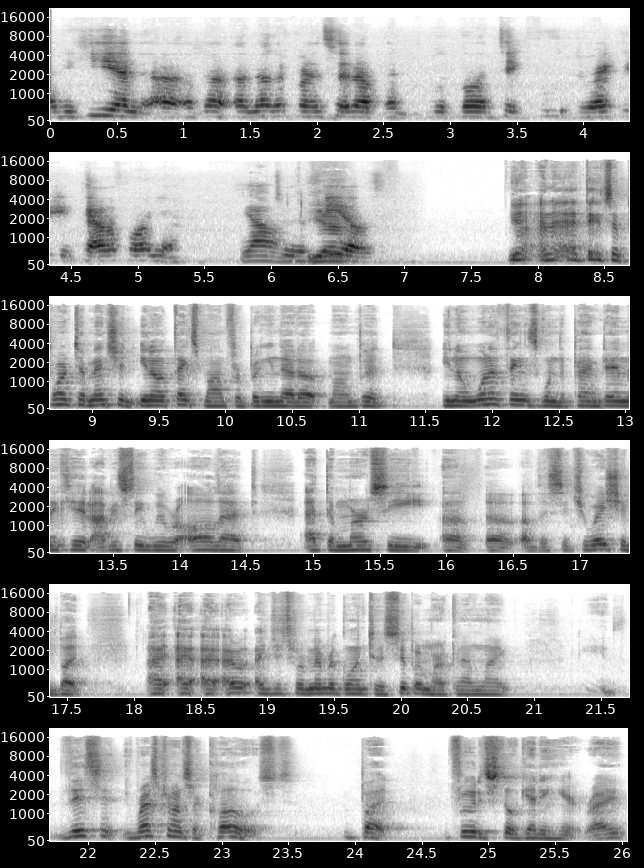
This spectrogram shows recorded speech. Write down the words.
I mean, he and uh, another friend set up and would go and take food directly in California. Yeah. To the yeah. fields. Yeah, and I think it's important to mention, you know, thanks, Mom, for bringing that up, Mom. But, you know, one of the things when the pandemic hit, obviously we were all at at the mercy of, of, of the situation. But I, I, I just remember going to a supermarket. I'm like, this restaurants are closed, but food is still getting here, right?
